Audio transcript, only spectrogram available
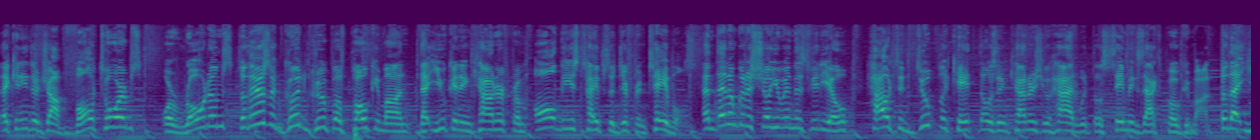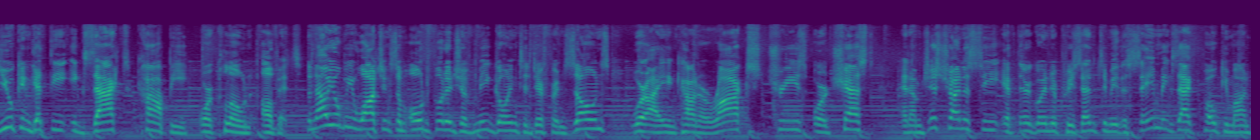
that can either drop Voltorbs or Rotoms. So there's a good group of Pokemon that you can encounter from all these types of different tables. And then I'm going to show you in this video how to duplicate those encounters you had with those same exact Pokemon so that you can get the exact copy or clone of it. So now you'll be watching some old footage of me going to different zones where I encounter rocks, trees, or chests and I'm just trying to see if they're going to present to me the same exact Pokemon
